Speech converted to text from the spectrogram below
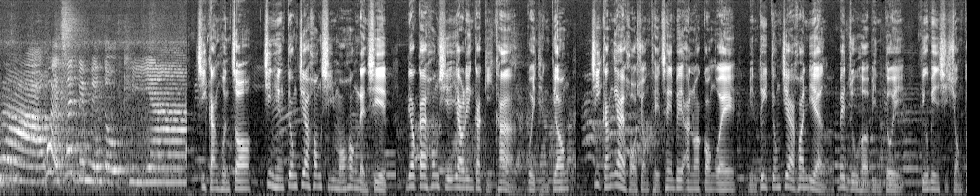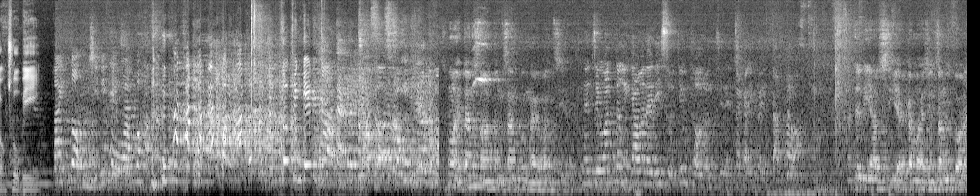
啦，我会使明明都去啊。志工分组进行中者方式模仿练习，了解方式的要领甲技巧。过程中，志工也会互相提醒要安怎讲话，面对中者的反应要如何面对，场面是相当趣味。我讲不是你替我讲。我会等三顿三顿来完成。那即阮等下甲阮的理事长讨论一下，再甲伊回答好啊。你要死啊！干嘛想上过来？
